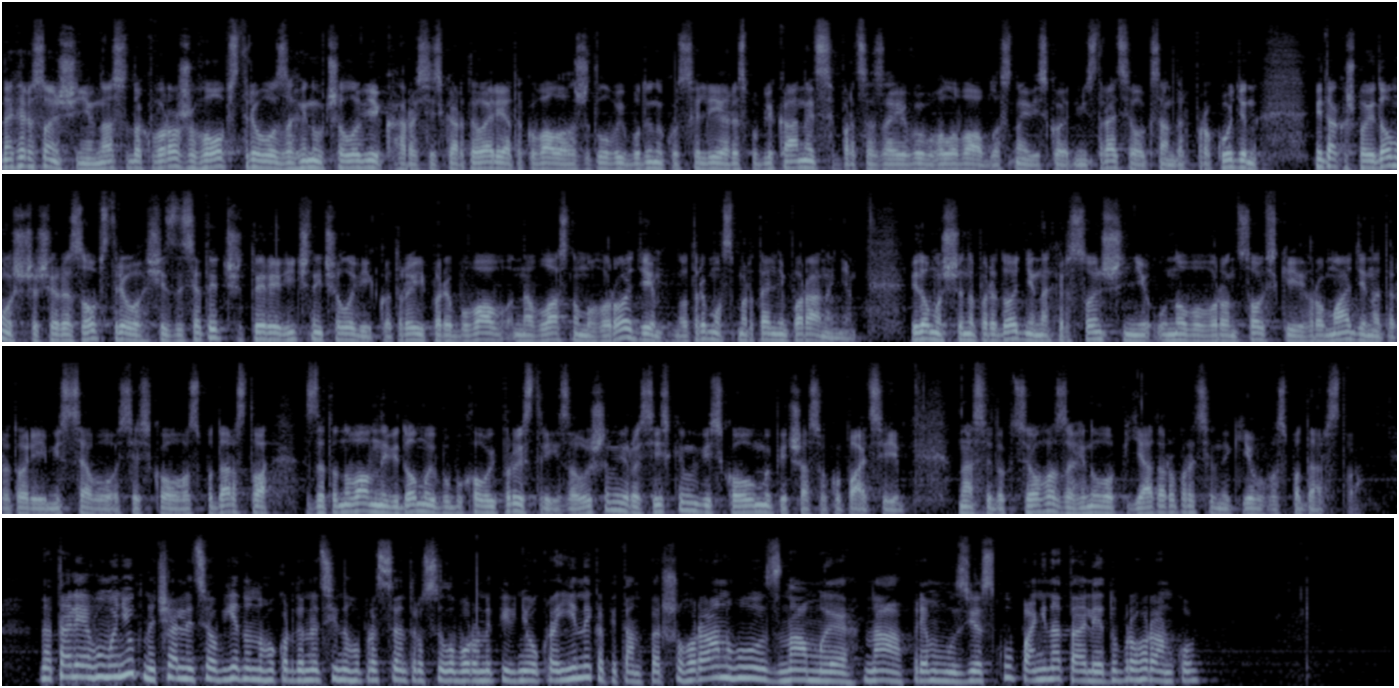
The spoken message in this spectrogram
На Херсонщині внаслідок ворожого обстрілу загинув чоловік. Російська артилерія атакувала житловий будинок у селі Республіканець. Про це заявив голова обласної військової адміністрації Олександр Прокудін. Він також повідомив, що через обстріл 64-річний чоловік, котрий перебував на власному городі, отримав смертельні поранення. Відомо, що напередодні на Херсонщині у Нововоронцовській громаді на території місцевого сільського господарства здетонував невідомий вибуховий пристрій, залишений російськими військовими під час окупації. Внаслідок цього загинуло п'ятеро працівників господарства. Наталія Гуменюк, начальниця об'єднаного координаційного прес-центру Сил оборони Півдня України, капітан першого рангу, з нами на прямому зв'язку. Пані Наталія, доброго ранку.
